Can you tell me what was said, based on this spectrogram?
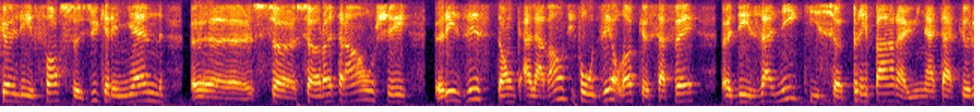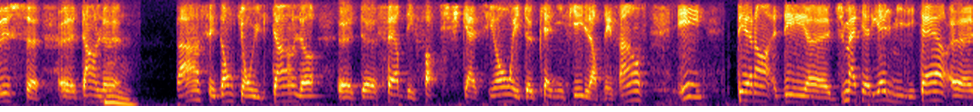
que les forces ukrainiennes euh, se, se retranchent et résistent donc à l'avance. Il faut dire là que ça fait euh, des années qu'ils se préparent à une attaque russe euh, dans le passe et donc ils ont eu le temps là euh, de faire des fortifications et de planifier leur défense et euh, du matériel militaire euh,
